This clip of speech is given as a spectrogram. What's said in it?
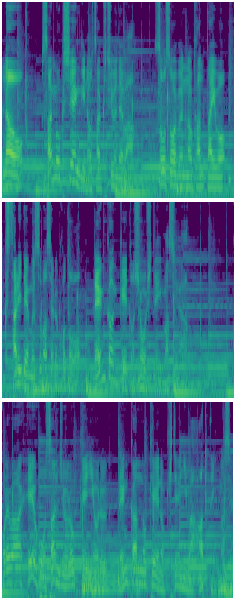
なお三国志演義の作中では曹操軍の艦隊を鎖で結ばせることを連関係と称していますがこれは兵法36系による連環の計の規定には合っていません。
